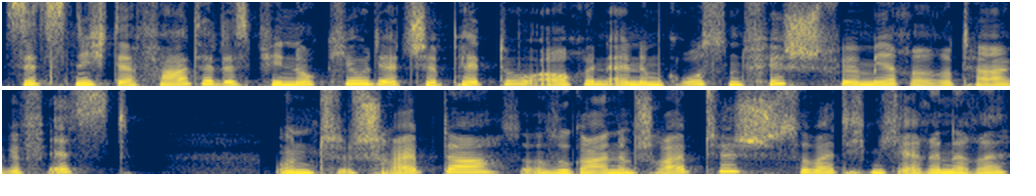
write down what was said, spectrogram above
Sitzt nicht der Vater des Pinocchio, der Geppetto, auch in einem großen Fisch für mehrere Tage fest? Und schreibt da, so- sogar an einem Schreibtisch, soweit ich mich erinnere.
